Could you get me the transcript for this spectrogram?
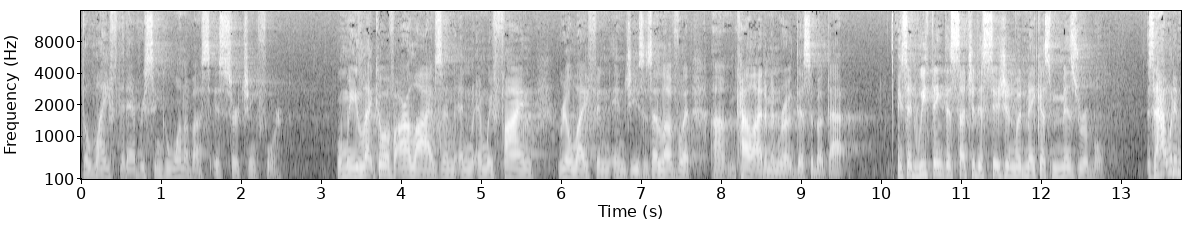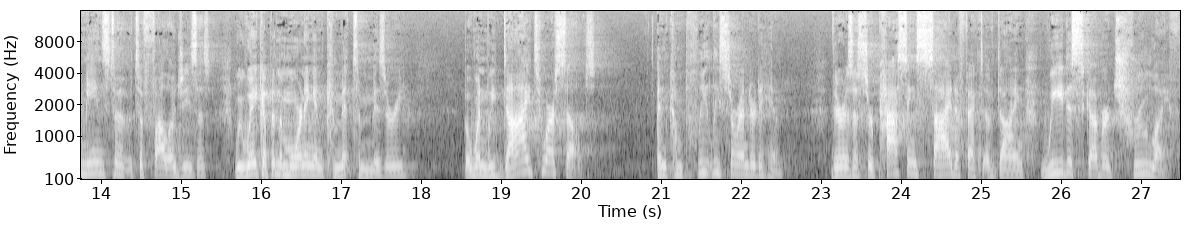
the life that every single one of us is searching for when we let go of our lives and, and, and we find real life in, in Jesus. I love what um, Kyle Idleman wrote this about that. He said, We think that such a decision would make us miserable. Is that what it means to, to follow Jesus? We wake up in the morning and commit to misery. But when we die to ourselves and completely surrender to Him, there is a surpassing side effect of dying. We discover true life.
